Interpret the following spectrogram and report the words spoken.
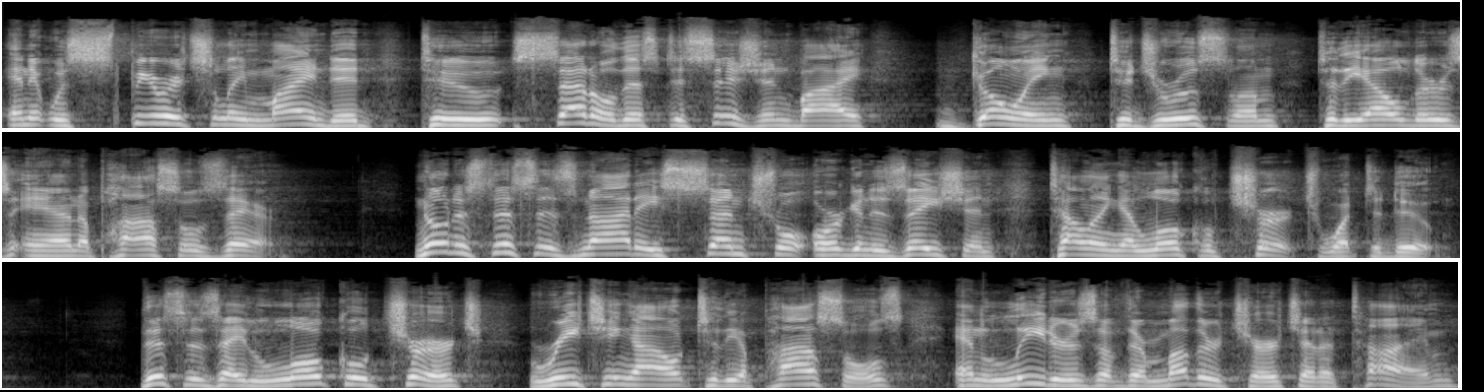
and it was spiritually minded to settle this decision by going to Jerusalem to the elders and apostles there. Notice this is not a central organization telling a local church what to do. This is a local church reaching out to the apostles and leaders of their mother church at a time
